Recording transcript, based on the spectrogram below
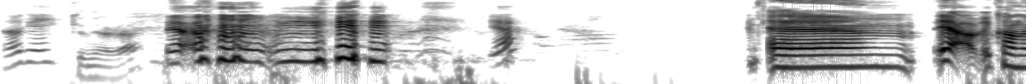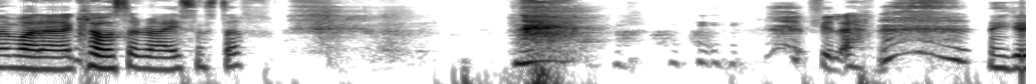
Okay. Kunne gjøre det? Ja. ja. Um, ja, vi kan jo bare close our eyes and stuff. Filler. Ok.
